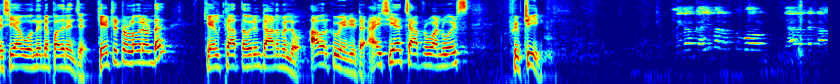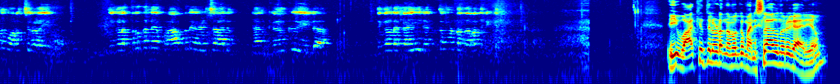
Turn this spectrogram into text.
യഷിയാവ് ഒന്നിന്റെ പതിനഞ്ച്. കേട്ടിട്ടുള്ളവരുണ്ട് കേൾക്കാത്തവരും കാണുമല്ലോ. അവർക്ക് വേണ്ടിയിട്ട്. Isaiah chapter one verse fifteen ഈ വാക്യത്തിലൂടെ നമുക്ക് മനസ്സിലാകുന്ന ഒരു കാര്യം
